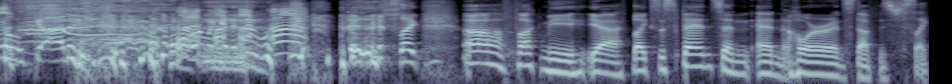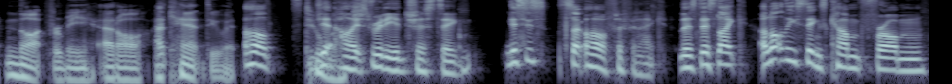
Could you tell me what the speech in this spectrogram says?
oh god, what am I gonna do? it's like, oh fuck me, yeah. Like suspense and and horror and stuff is just like not for me at all. I can't do it. Oh, too yeah, oh, it's really interesting. This is so. Oh, flipping heck. There's this like a lot of these things come from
